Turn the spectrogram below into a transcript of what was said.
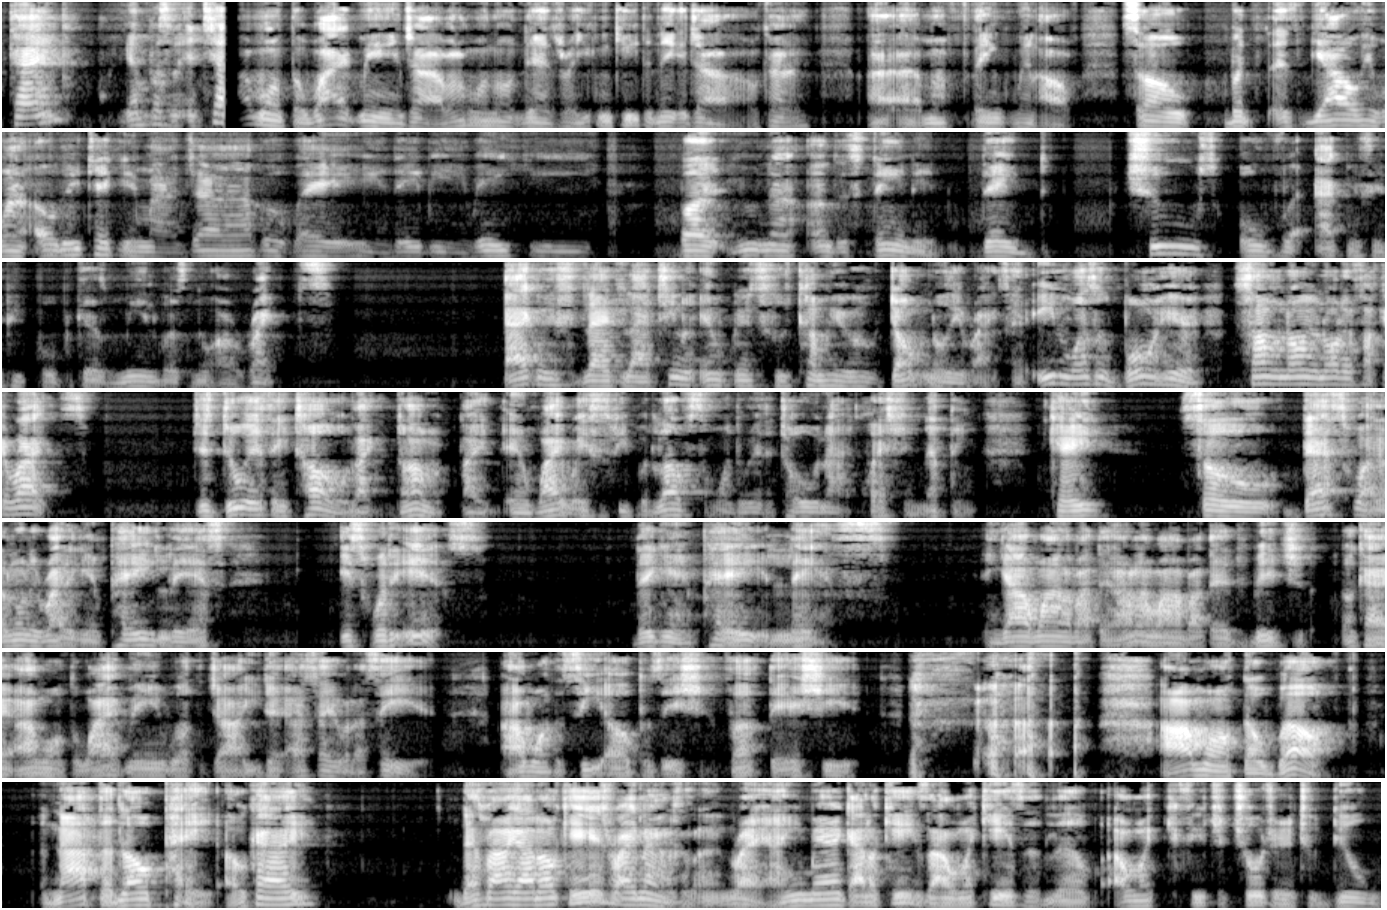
Okay? You put some intelligence. I want the white man job. I don't want no that's right. You can keep the nigga job, okay? I, I, my thing went off. So, but y'all here want, oh, they taking my job away and they be Reiki. But you not understanding. They choose over acclimating people because many of us know our rights. Acclimates like Latino immigrants who come here who don't know their rights. Even ones who born here, some don't even know their fucking rights. Just do as they told, like dumb, like and white racist people love someone doing as they told, not question nothing. Okay, so that's why they don't know their right getting paid less. It's what it is. They getting paid less, and y'all whine about that. I don't know why about that, bitch. Okay, I want the white man with the job. You I say what I said. I want the CEO position. Fuck that shit. I want the wealth. not the low pay. Okay, that's why I got no kids right now. Cause I, right, I ain't married, got no kids. I want my kids to live. I want my future children to do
